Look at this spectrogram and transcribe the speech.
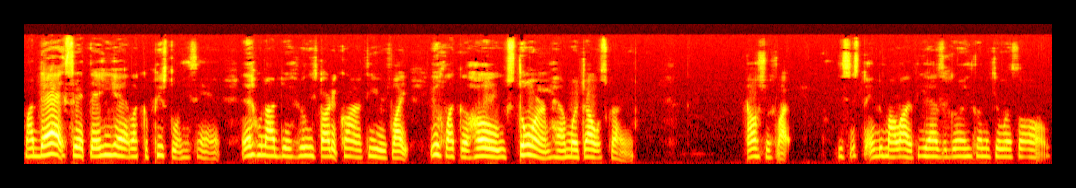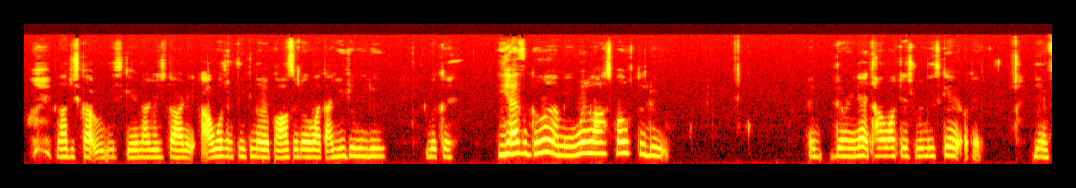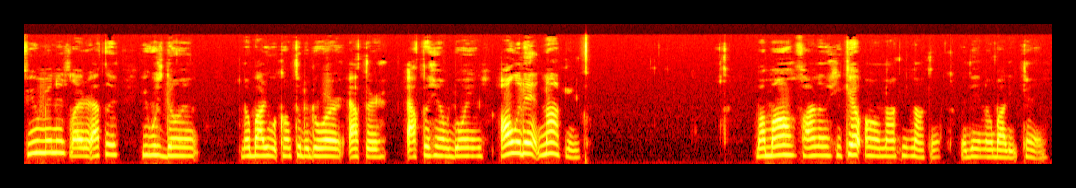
my dad said that he had like a pistol in his hand. And that's when I just really started crying tears. Like, it was like a whole storm how much I was crying. I was just like, this is the end of my life. He has a gun. He's gonna kill us all. And I just got really scared and I just started, I wasn't thinking of the positive like I usually do because he has a gun. I mean, what am I supposed to do? And during that time, I was just really scared. Okay. Then a few minutes later, after he was done, nobody would come to the door after after him doing all of that knocking. My mom finally, he kept on knocking, knocking, but then nobody came.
